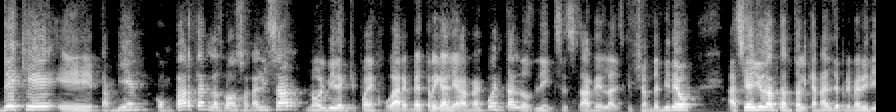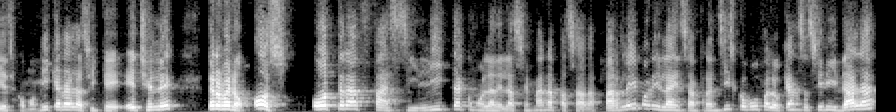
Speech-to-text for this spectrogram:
de que eh, también compartan, las vamos a analizar. No olviden que pueden jugar en BetRegal y hagan una cuenta. Los links están en la descripción del video. Así ayudan tanto el canal de Primero y Diez como mi canal, así que échenle. Pero bueno, os, otra facilita como la de la semana pasada. Parley Money Line, San Francisco, Buffalo, Kansas City, Dallas,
